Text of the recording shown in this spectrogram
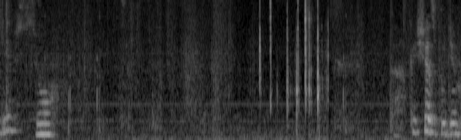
И все. Так, и сейчас будем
